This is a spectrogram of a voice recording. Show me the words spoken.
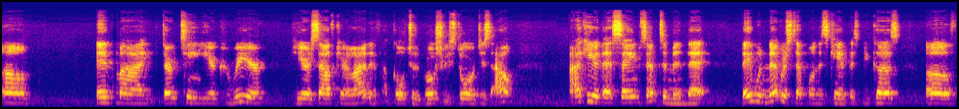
Um, in my 13 year career here in South Carolina, if I go to the grocery store just out, I hear that same sentiment that they would never step on this campus because of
